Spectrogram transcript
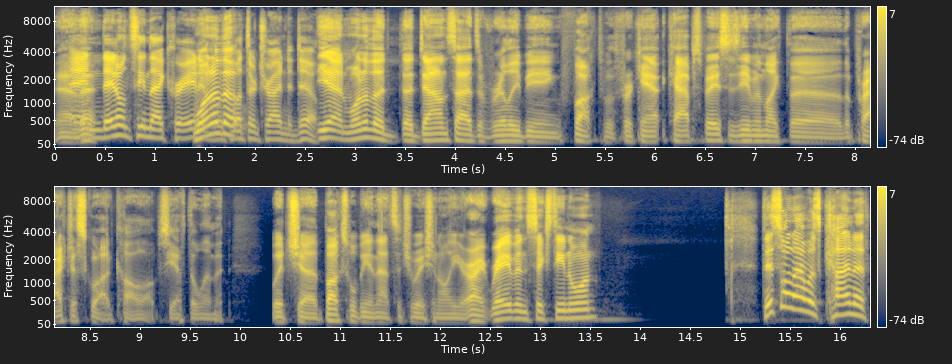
Yeah, and they don't seem that creative. One of with the- what they're trying to do. Yeah, and one of the the downsides of really being fucked with for cap, cap space is even like the the practice squad call ups. You have to limit, which uh, Bucks will be in that situation all year. All right, Ravens sixteen to one. This one I was kind of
